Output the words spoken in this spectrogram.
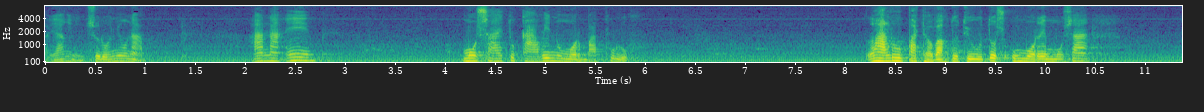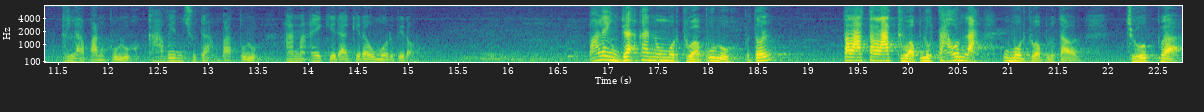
bayangin suruh nyunat. Anaknya Musa itu kawin umur 40. Lalu pada waktu diutus umurnya Musa 80, kawin sudah 40. Anaknya kira-kira umur piro? Paling enggak kan umur 20, betul? Telat-telat 20 tahun lah, umur 20 tahun. Coba,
